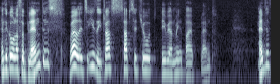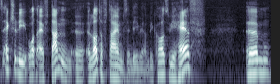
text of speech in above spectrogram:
And the goal of a blend is, well, it's easy. Just substitute Debian Med by blend. And it's actually what I've done uh, a lot of times in Debian because we have um,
